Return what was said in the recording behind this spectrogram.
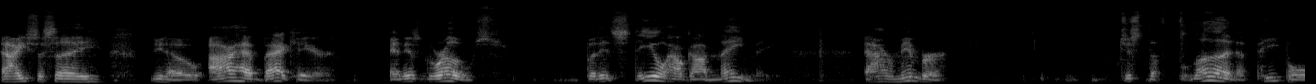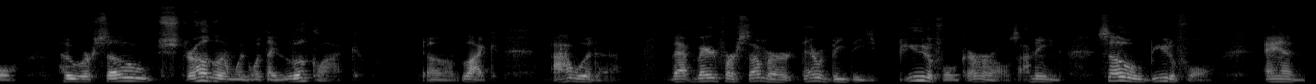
And I used to say, you know, I have back hair and it's gross, but it's still how God made me. And I remember just the flood of people who were so struggling with what they look like. Um, like, I would, uh, that very first summer, there would be these beautiful girls. I mean, so beautiful. And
